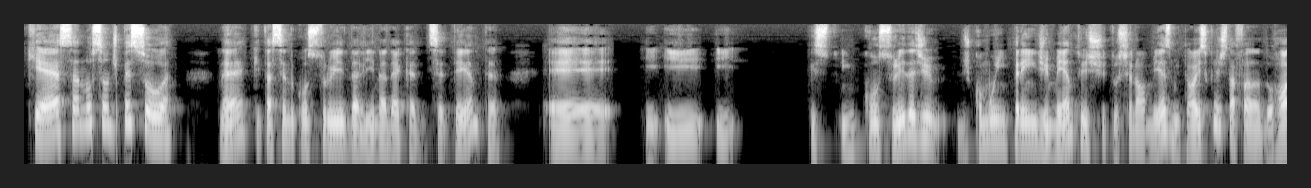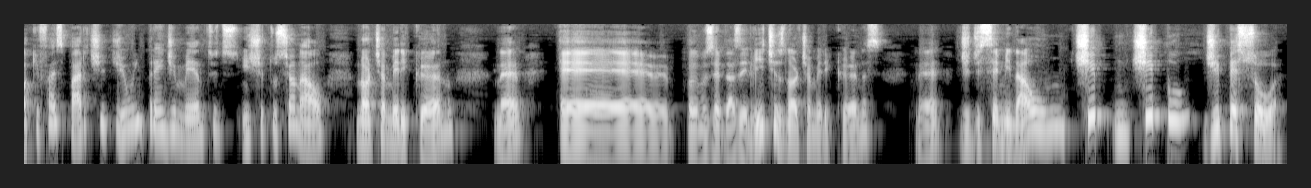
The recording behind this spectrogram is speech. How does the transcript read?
Que é essa noção de pessoa, né? Que está sendo construída ali na década de 70 é, e, e- e construída de, de- como um empreendimento institucional mesmo. Então é isso que a gente está falando. O rock faz parte de um empreendimento institucional norte-americano, né? é, podemos dizer, das elites norte-americanas, né, de disseminar um, ti um tipo de pessoa.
